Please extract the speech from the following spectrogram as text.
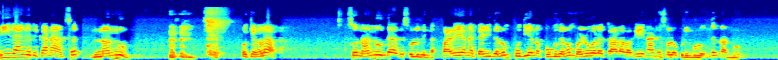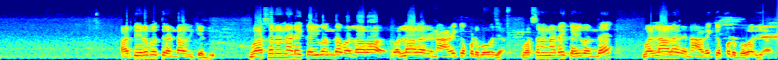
பி தாங்க இதுக்கான ஆன்சர் நன்னூல். ஓகேங்களா? ஸோ நன்னூல் தான் அதை சொல்லுதுங்க. பழையன கழிதலும் புதியன புகுதலும் வழுவல கால வகையினானே சொல்லக்கூடிய நூல் வந்து நன்னூல். அடுத்து இருபத்தி ரெண்டாவது கேள்வி. வசன நடை கைவந்த வல்லாளா வல்லாளர் என அழைக்கப்படுபவர் யார்? வசன நடை கைவந்த வல்லாளர் என அழைக்கப்படுபவர் யார்?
